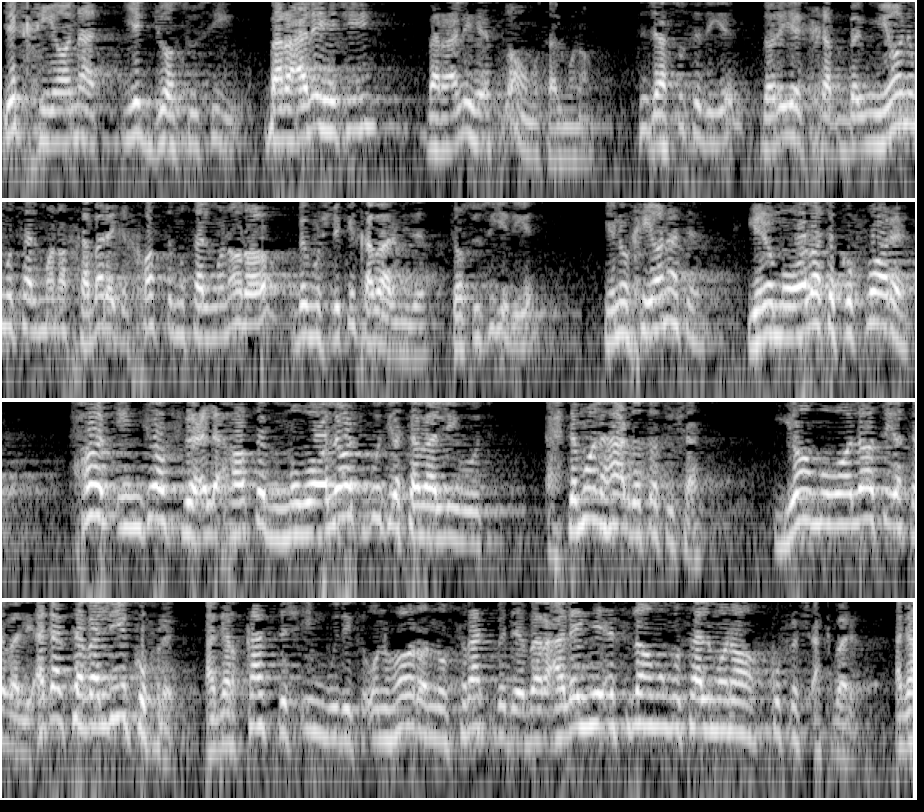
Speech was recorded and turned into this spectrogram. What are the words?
یک خیانت یک جاسوسی. بر علیه چی؟ بر علیه اسلام و مسلمانان. تجسس دیگه داره یک خب... میان مسلمان ها خبره که خاص مسلمان ها را به مشرکی خبر میده. جاسوسی دیگه. یعنی خیانته. یعنی موالات کفاره. حال اینجا فعل حاطب موالات بود یا تولی بود؟ احتمال هر دوتا توش هست. یا موالات یا تولی. اگر تولی کفره. اگر قصدش این بوده که اونها را نصرت بده بر علیه اسلام و مسلمان ها کفرش اکبره. اگر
